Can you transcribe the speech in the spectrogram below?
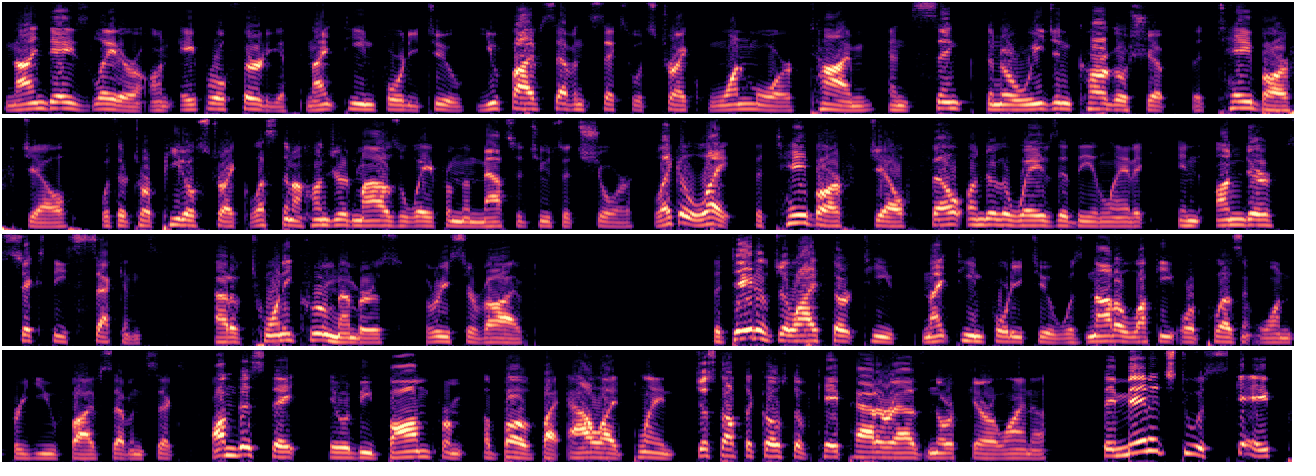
Nine days later, on April 30th, 1942, U 576 would strike one more time and sink the Norwegian cargo ship, the Taborfjell, with a torpedo strike less than a 100 miles away from the Massachusetts shore. Like a light, the Taborfjell fell under the waves of the Atlantic in under 60 seconds. Out of 20 crew members, three survived. The date of July 13th, 1942 was not a lucky or pleasant one for U-576. On this date, it would be bombed from above by Allied planes just off the coast of Cape Hatteras, North Carolina. They managed to escape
